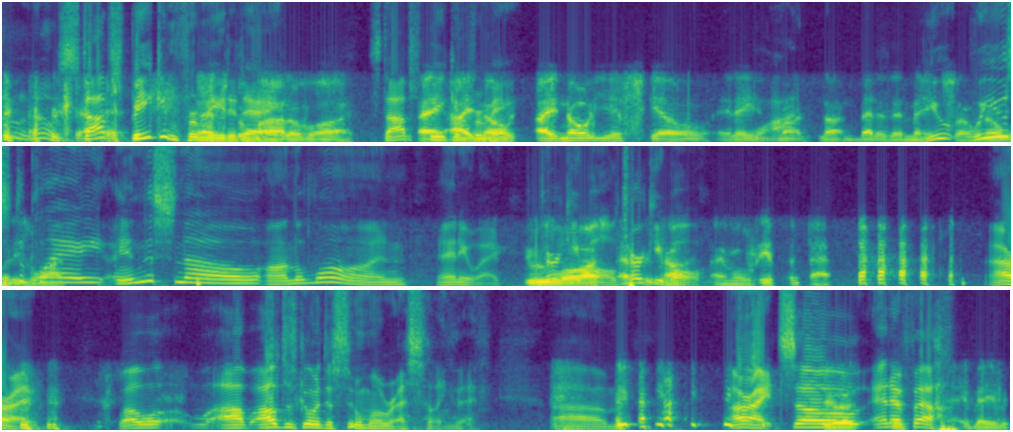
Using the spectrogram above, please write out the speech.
don't know. Stop speaking for me today. The bottom line. Stop Hey, speaking I for know, me. I know your skill. It ain't Why? not, nothing better than me. You, so we used to nobody's play in the snow on the lawn. Anyway. You turkey ball, turkey time, bowl. and we'll leave it at that. All right. well, we'll, we'll I'll, I'll just go into sumo wrestling then. Um, all right. So NFL. Hey, baby.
